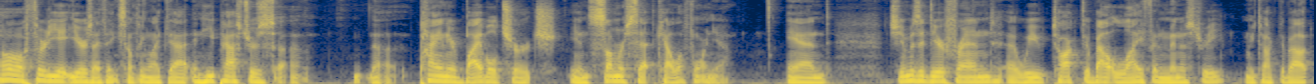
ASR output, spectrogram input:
oh, 38 years, I think, something like that. And he pastors uh, uh, Pioneer Bible Church in Somerset, California. And Jim is a dear friend. Uh, we talked about life and ministry. We talked about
